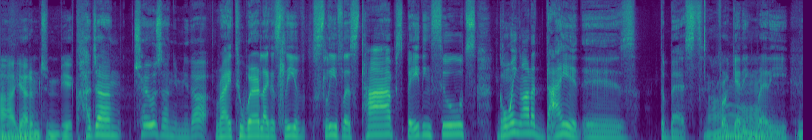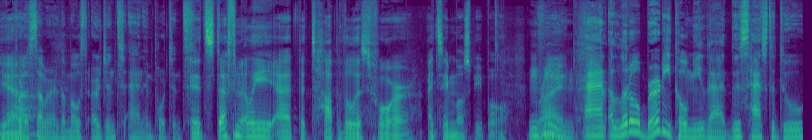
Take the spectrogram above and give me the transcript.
아, 여름 준비의 가장 최우선입니다. Right to wear like a sleeve, sleeveless tops, bathing suits, going on a diet is the best oh, for getting ready yeah. for the summer, the most urgent and important. It's definitely at the top of the list for I'd say most people. Mm-hmm. Right. And a little birdie told me that this has to do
